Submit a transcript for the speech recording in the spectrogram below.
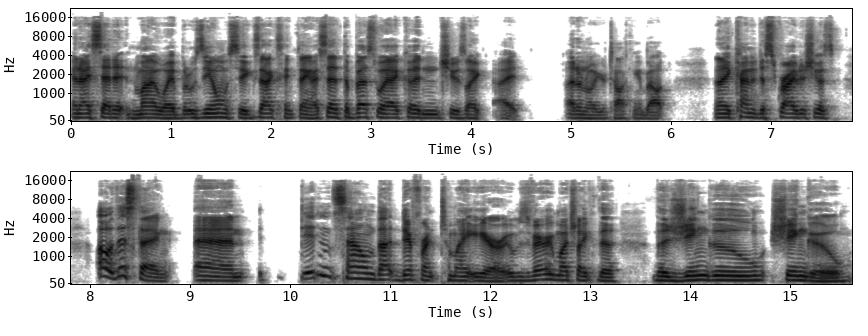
and I said it in my way, but it was the almost the exact same thing. I said it the best way I could, and she was like, "I, I don't know what you're talking about." And I kind of described it. She goes, "Oh, this thing," and it didn't sound that different to my ear. It was very much like the the Jingu Shingu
